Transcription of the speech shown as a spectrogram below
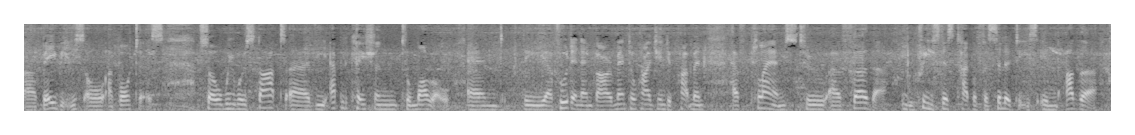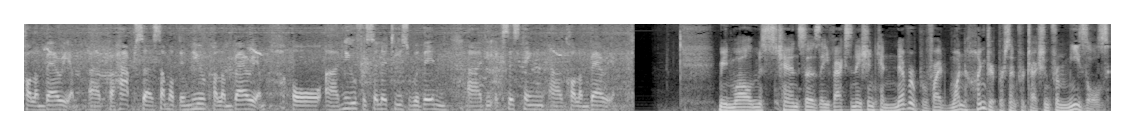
uh babies or abortus. So we will start uh, the application tomorrow, and the uh, Food and Environmental Hygiene Department have plans to further increase this type of facilities in other columbarium, perhaps some of the new columbarium or new facilities within the existing columbarium. Meanwhile, Ms. Chan says a vaccination can never provide 100% protection from measles.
